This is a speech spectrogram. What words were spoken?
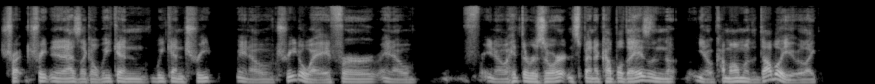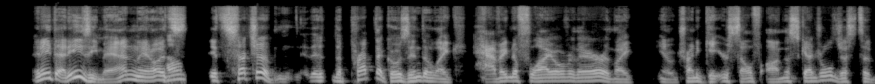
tr- treating it as like a weekend weekend treat, you know, treat away for you know, for, you know, hit the resort and spend a couple days and you know come home with a W. Like it ain't that easy, man. You know, it's no. it's such a the, the prep that goes into like having to fly over there and like you know trying to get yourself on the schedule just to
